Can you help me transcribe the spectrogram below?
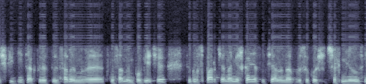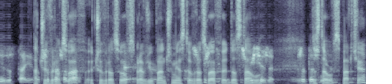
Świdnica, która jest w tym samym, e, tym samym powiecie, tego wsparcia na mieszkania socjalne na wysokości 3 milionów nie dostaje. A No, czy przepraszam Wrocław, bardzo. czy Wrocław, sprawdził pan, czy miasto Wrocław dostał, Oczywiście, że, że dostało wsparcie?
